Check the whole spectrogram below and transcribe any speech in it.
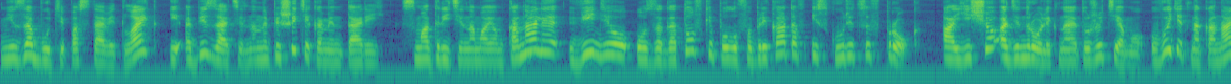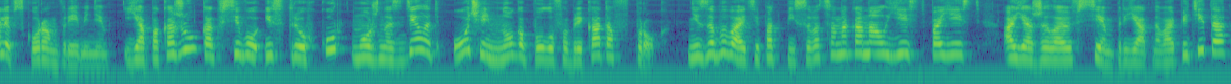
не забудьте поставить лайк и обязательно напишите комментарий. Смотрите на моем канале видео о заготовке полуфабрикатов из курицы впрок. А еще один ролик на эту же тему выйдет на канале в скором времени. Я покажу, как всего из трех кур можно сделать очень много полуфабрикатов впрок. Не забывайте подписываться на канал «Есть поесть», а я желаю всем приятного аппетита,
